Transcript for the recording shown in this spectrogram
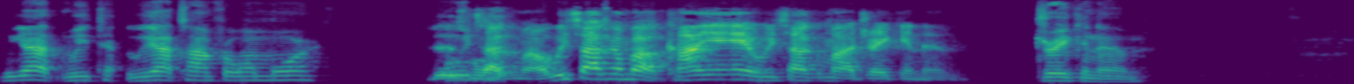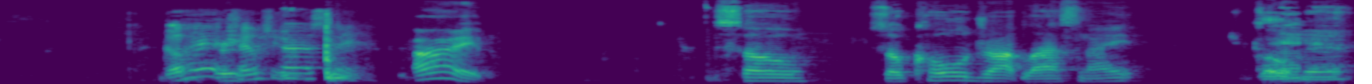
we got we t- we got time for one more. What This we one- talking about? Are we talking about Kanye or are we talking about Drake and them? Drake and them. Go ahead, say what you gotta say. All right. So so Cole dropped last night. Go man.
